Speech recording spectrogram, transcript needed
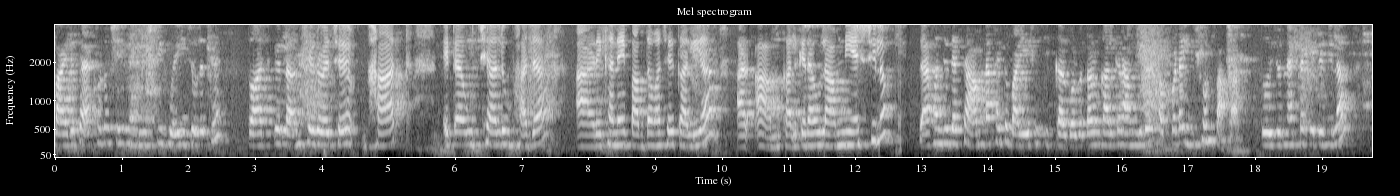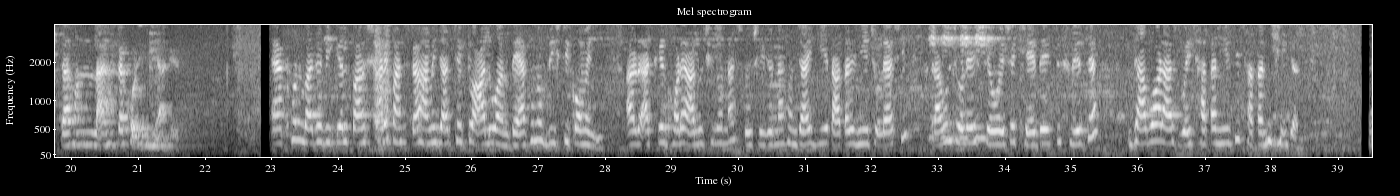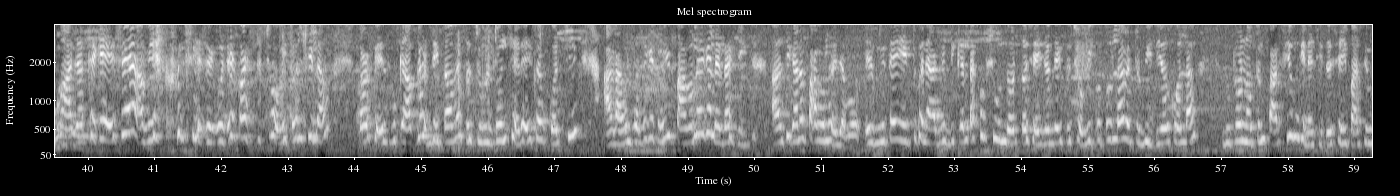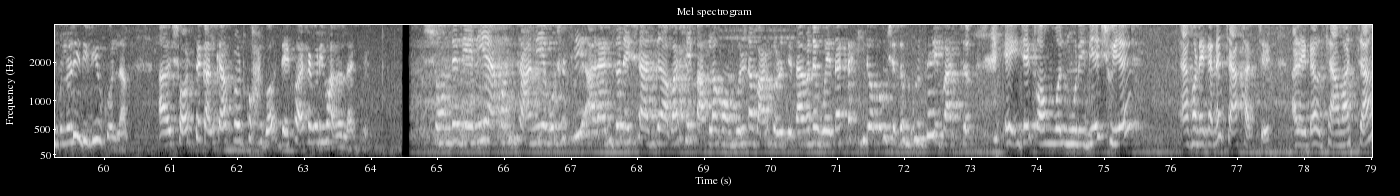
বাইরে তো এখনও সেই বৃষ্টি হয়েই চলেছে। তো আজকে লাঞ্চে রয়েছে ভাত, এটা উচ্ছে আলু ভাজা, আর এখানে পাবদা মাছের কালিয়া আর আম। কালকে রাহুল আম নিয়ে এসেছিল। তো এখন যদি একটা আম না খাই তো বাড়ি এসে চিৎকার করবে। কারণ কালকের আমগুলো সবকটাই ভীষণ পাকা। তো ওই জন্য একটা কেটে নিলাম। তো এখন লাঞ্চটা করে নিই আগে। এখন বাজে বিকেল পাঁচ, সাড়ে পাঁচটা। আমি যাচ্ছি একটু আলু আনতে। এখনও বৃষ্টি কমেনি। আর আজকে ঘরে আলু ছিল না তো সেই জন্য এখন যাই গিয়ে তাড়াতাড়ি নিয়ে চলে আসি। রাহুল চলে এসছে ও এসে খেয়ে দিয়ে একটু শুয়েছে। যাব আর আসব এই ছাতা নিয়েছি ছাতা নিয়েই যাচ্ছি। বাজার থেকে এসে আমি এখন সেজে গুজে কয়েকটা ছবি তুলছিলাম। কারণ ফেসবুকে আপলোড দিতে হবে তো চুল টুল ছেড়ে এইসব করছি। আর রাহুল বলছে কি তুমি পাগল হয়ে গেলে নাকি? আমি কেন পাগল হয়ে যাব? এমনিতেই একটুখানি আজকে বিকেলটা খুব সুন্দর তো সেই জন্য একটু ছবি তুললাম একটু ভিডিও করলাম। দুটো নতুন পারফিউম কিনেছি, তো সেই পারফিউমগুলোরই রিভিউ করলাম। আর শর্টসে কালকে আপলোড করব, দেখো, আশা করি ভালো লাগবে। সন্ধে দিয়ে নিয়ে এখন চা নিয়ে বসেছি, আর একজন এসে আজকে আবার সেই পাতলা কম্বলটা বার করেছে। তার মানে ওয়েদারটা কীরকম সে তো বুঝতেই পারছ। এই যে কম্বল মুড়ি দিয়ে শুয়ে এখন এখানে চা খাচ্ছে। আর এটা হচ্ছে আমার চা।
